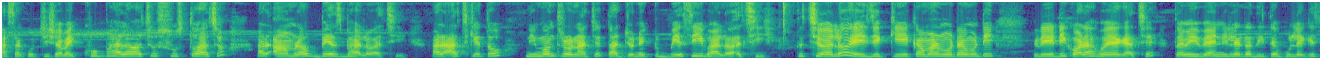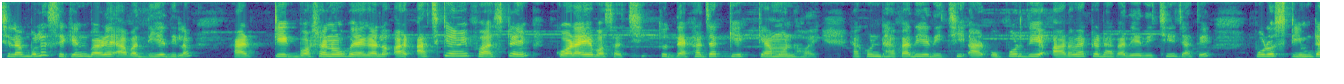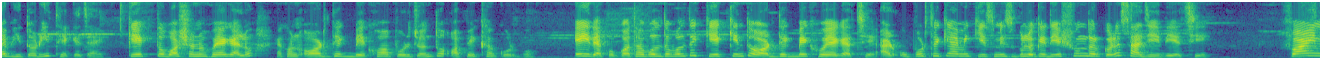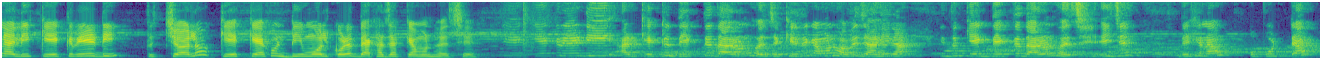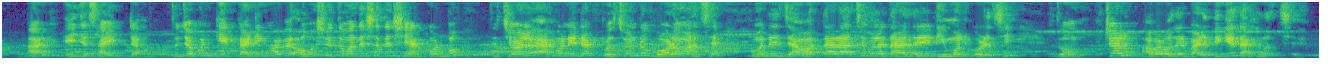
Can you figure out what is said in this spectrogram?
আশা করছি সবাই খুব ভালো আছো, সুস্থ আছো, আর আমরাও বেশ ভালো আছি। আর আজকে তো নিমন্ত্রণ আছে, তার জন্য একটু বেশিই ভালো আছি। তো চলো, এই যে কেক আমার মোটামুটি রেডি করা হয়ে গেছে। তো আমি ভ্যানিলাটা দিতে ভুলে গেছিলাম বলে সেকেন্ড বারে আবার দিয়ে দিলাম। আর কেক বসানোও হয়ে গেল। আর আজকে আমি ফার্স্ট টাইম কড়াইয়ে বসাচ্ছি। তো দেখা যাক কেক কেমন হয়। এখন ঢাকা দিয়ে দিচ্ছি, আর উপর দিয়ে আরও একটা ঢাকা দিয়ে দিচ্ছি যাতে পুরো স্টিমটা ভিতরেই থেকে যায়। কেক তো বসানো হয়ে গেল, এখন অর্ধেক বেক হওয়া পর্যন্ত অপেক্ষা করব। এই দেখো, কথা বলতে বলতে কেক কিন্তু অর্ধেক বেক হয়ে গেছে, আর উপর থেকে আমি কিশমিশগুলোকে দিয়ে সুন্দর করে সাজিয়ে দিয়েছি। ফাইনালি কেক রেডি তো চলো কেককে এখন ডিমোল করে দেখা যাক কেমন হয়েছে। কেক রেডি আর কেকটা দেখতে দারুণ হয়েছে। খেতে কেমন হবে জানি না, কিন্তু কেক দেখতে দারুণ হয়েছে। এই যে, দেখে নাও, উপরটা। আর এই যে সাইডটা তো যখন কেক কাটিং হবে, অবশ্যই তোমাদের সাথে শেয়ার করব। তো চলো, এখন এটা প্রচণ্ড গরম আছে। আমাদের যাওয়ার তারা আছে বলে তাড়াতাড়ি ডিমোল করেছি। তো চলো, আবার ওদের বাড়িতে গিয়ে দেখা হচ্ছে।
